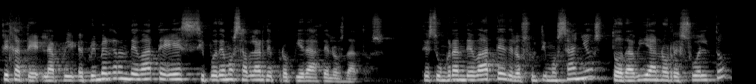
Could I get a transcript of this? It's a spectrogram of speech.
Fíjate, el primer gran debate es si podemos hablar de propiedad de los datos. Es un gran debate de los últimos años, todavía no resuelto,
